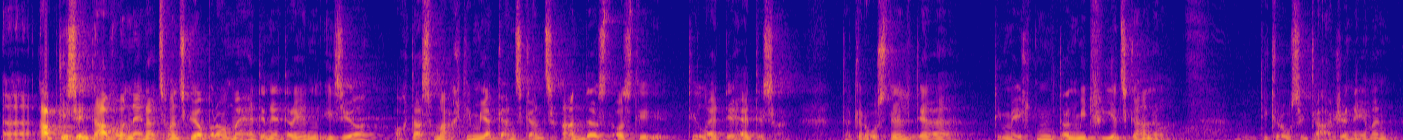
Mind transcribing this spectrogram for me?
äh, abgesehen davon, 29 Jahre brauchen wir heute nicht reden, ist ja, auch das macht ihm ja ganz, ganz anders als die, die Leute, heute sind. Der Großteil, der, die möchten dann mit 40 auch noch die große Gage nehmen.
